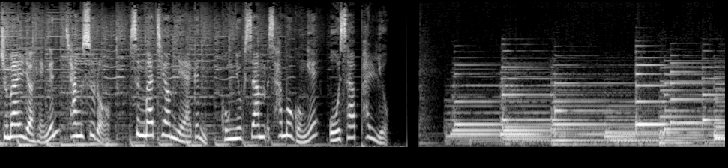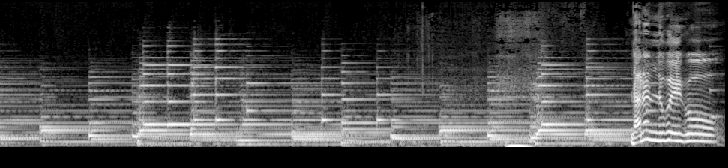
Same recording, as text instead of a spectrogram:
주말 여행은 장수로. 승마 체험 예약은 063-350-5486. 나는 누구이고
